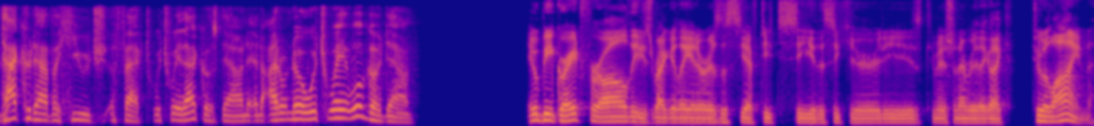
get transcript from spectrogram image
That could have a huge effect, which way that goes down. And I don't know which way it will go down. It would be great for all these regulators, the CFTC, the Securities Commission, everything like to align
